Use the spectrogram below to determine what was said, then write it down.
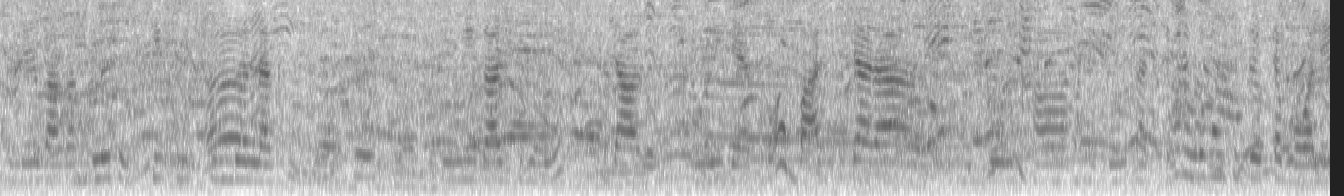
ফুলের বাগানগুলো সত্যি খুব সুন্দর লাগছিল ফুল গাছগুলো দারুণ। ওই দেখো বাচ্চারা দোল খাওয়া দোল খাচ্ছে। মানে ওরকম কিছু একটা বলে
